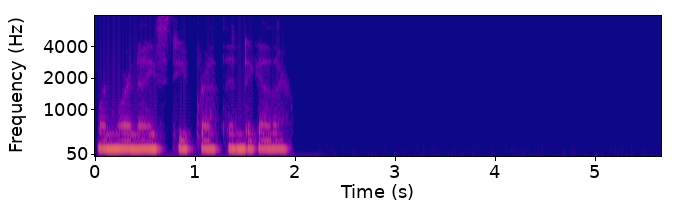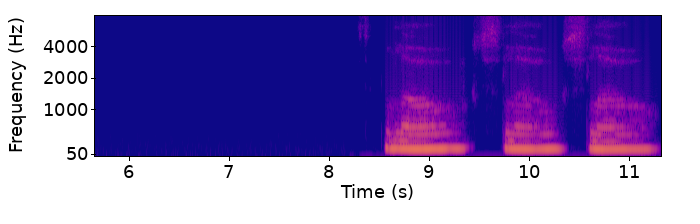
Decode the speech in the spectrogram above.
One more nice deep breath in together. Slow, slow, slow,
